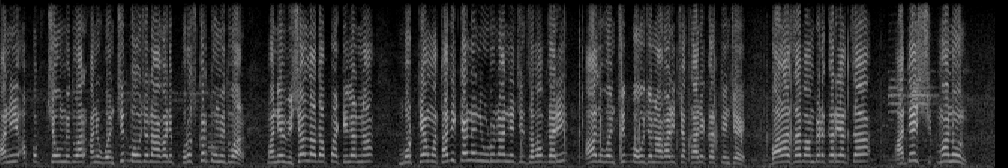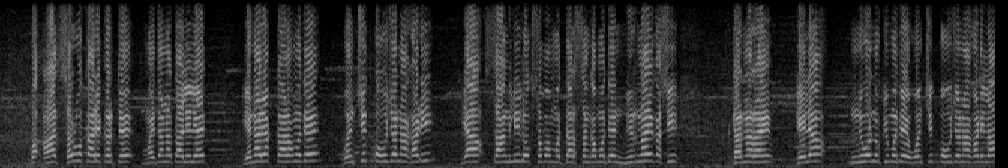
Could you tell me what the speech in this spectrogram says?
आणि अपक्ष उमेदवार आणि वंचित बहुजन आघाडी पुरस्कृत उमेदवार मान्य विशालदादा पाटील यांना मोठ्या मताधिक्यानं निवडून आणण्याची जबाबदारी आज वंचित बहुजन आघाडीच्या कार्यकर्त्यांची आहे. बाळासाहेब आंबेडकर यांचा आदेश मानून ब आज सर्व कार्यकर्ते मैदानात आलेले आहेत. येणाऱ्या काळामध्ये वंचित बहुजन आघाडी या सांगली लोकसभा मतदारसंघामध्ये निर्णायक अशी ठरणार आहे. गेल्या निवडणुकीमध्ये वंचित बहुजन आघाडीला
